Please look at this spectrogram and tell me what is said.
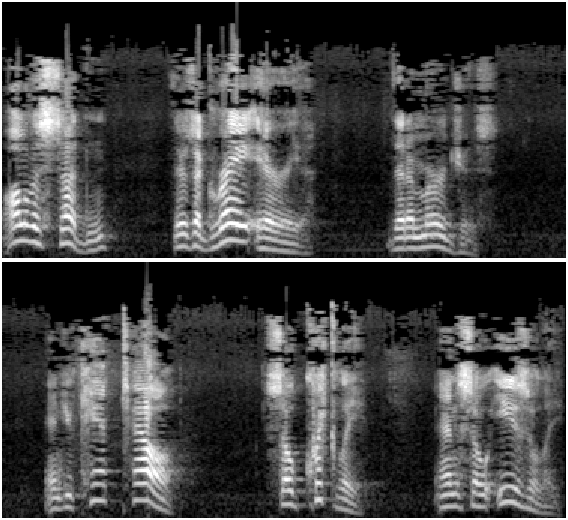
All of a sudden, there's a gray area that emerges. And you can't tell so quickly and so easily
